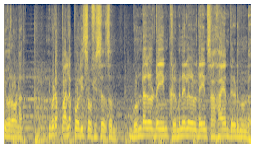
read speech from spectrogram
യുവർ ഓണർ ഇവിടെ പല പോലീസ് ഓഫീസേഴ്സും ഗുണ്ടകളുടെയും ക്രിമിനലുകളുടെയും സഹായം തേടുന്നുണ്ട്.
